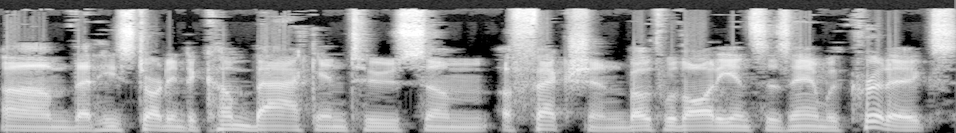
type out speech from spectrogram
um, that he's starting to come back into some affection, both with audiences and with critics.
